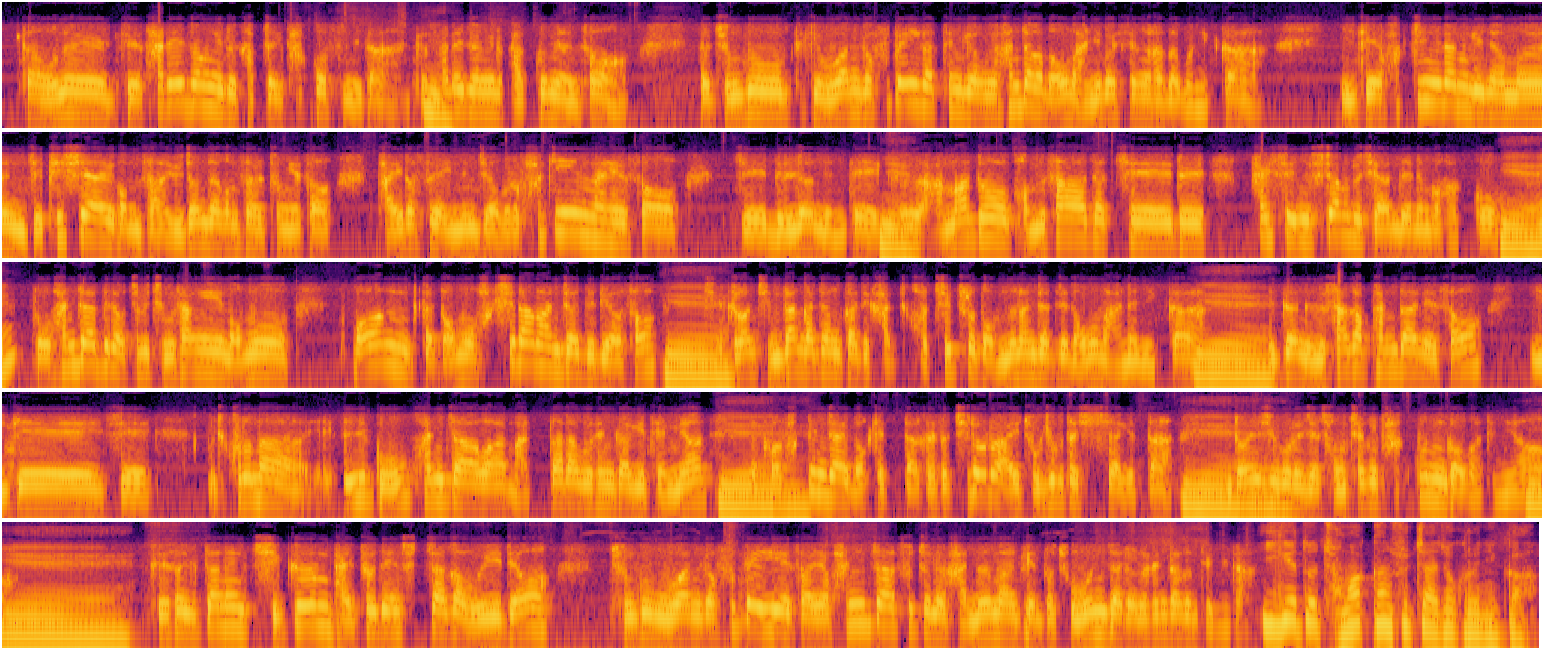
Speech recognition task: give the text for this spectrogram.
일단 오늘 이제 사례 정의를 갑자기 바꿨습니다. 그 예. 사례 정의를 바꾸면서 그러니까 중국 특히 우한과 후베이 같은 경우에 환자가 너무 많이 발생을 하다 보니까 이게 확진이라는 개념은 이제 PCR 검사, 유전자 검사를 통해서 바이러스가 있는지 여부를 확인해서 이제 늘렸는데 예. 그 아마도 검사 자체를 할 수 있는 수량도 제한되는 것 같고 예. 또 환자들이 어차피 증상이 너무 뻔, 그러니까 너무 확실한 환자들이어서 예. 그런 진단 과정까지 가- 거칠 필요도 없는 환자들이 너무 많으니까 예. 일단 의사가 판단해서 이게 이제 우리 코로나 19 환자와 맞다라고 생각이 되면 예. 그걸 확진자에 넣겠다. 그래서 치료를 아예 조기부터 시작하겠다. 예. 이런 식으로 이제 정책을 바꾼 거거든요. 예. 그래서 일단은 지금 발표된 숫자가 오히려 중국 우한과 후베이에서의 환자 수준을 가늠하기엔 더 좋은 자료로 생각은 됩니다. 이게 더 정확한 숫자죠, 그러니까.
